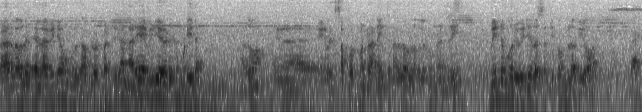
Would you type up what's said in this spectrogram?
வேறு லெவலில் எல்லா வீடியோ உங்களுக்கு அப்லோட் பண்ணிருக்கேன். நிறைய வீடியோ எடுக்க முடியல. அதுவும் எங்களுக்கு சப்போர்ட் பண்ணுற அனைத்து நல்ல உள்ளவங்களுக்கும் நன்றி. மீண்டும் ஒரு வீடியோவில் சந்திப்போம். லவ் யூ ஆல் பாய்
